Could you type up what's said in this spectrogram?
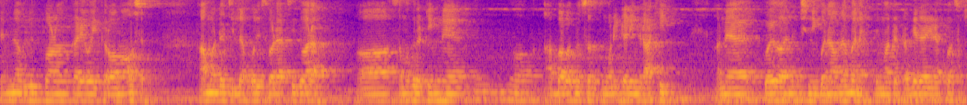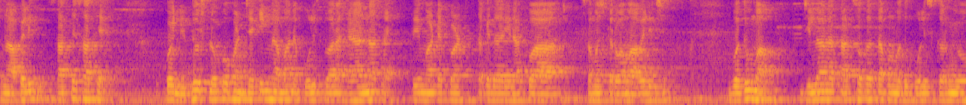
તેમના વિરુદ્ધ પણ કાર્યવાહી કરવામાં આવશે. આ માટે જિલ્લા પોલીસ વડાશ્રી દ્વારા સમગ્ર ટીમને આ બાબતનું સતત મોનિટરિંગ રાખી અને કોઈ અનિચ્છનીય બનાવ ન બને, તે માટે તકેદારી રાખવા સૂચના આપેલી સાથે સાથે કોઈ નિર્દોષ લોકો પણ ચેકિંગના બહાને પોલીસ દ્વારા હેરાન ન થાય, તે માટે પણ તકેદારી રાખવા સમજ કરવામાં આવેલી છે. વધુમાં જિલ્લાના સાતસો કરતાં પણ વધુ પોલીસ કર્મીઓ,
